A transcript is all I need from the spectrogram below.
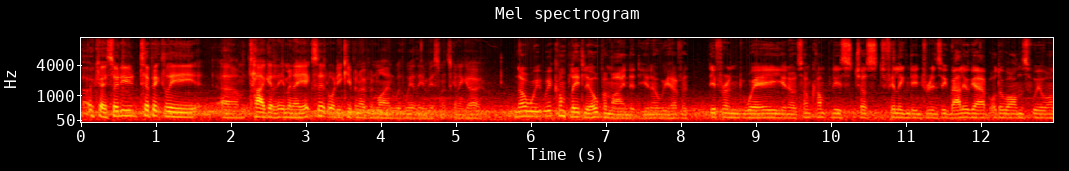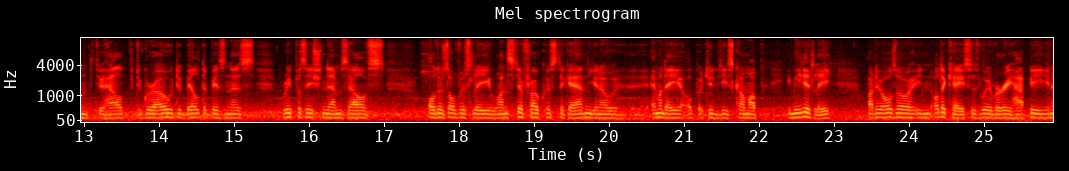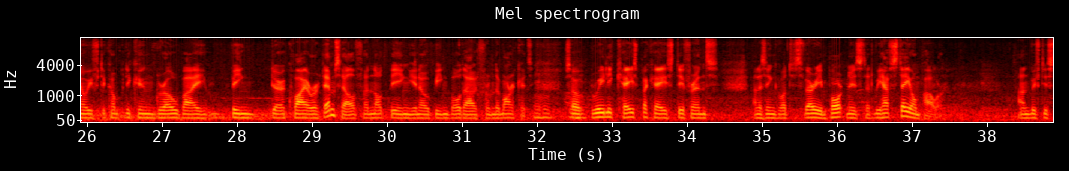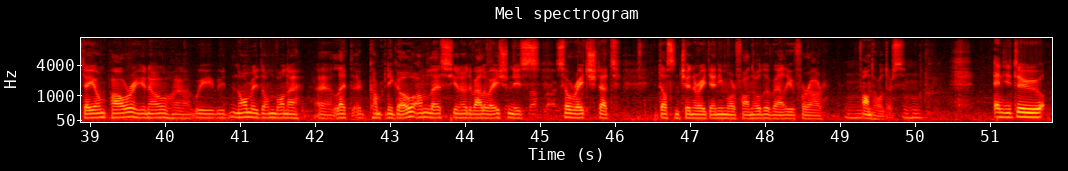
Okay, so do you typically um, target an M&A exit, or do you keep an open mind with where the investment's going to go? No, we, we're completely open-minded. You know, we have a different way. You know, some companies just filling the intrinsic value gap. Other ones we want to help to grow, to build the business, reposition themselves. Others, obviously, once they're focused again, you know, M&A opportunities come up immediately but also in other cases we're very happy you know if the company can grow by being the acquirer themselves and not being you know being bought out from the market mm-hmm. so mm-hmm. really case by case different and i think what is very important is that we have stay on power and with the stay on power you know uh, we, we normally don't want to uh, let a company go unless you know the valuation is so rich that it doesn't generate any more fundholder value for our mm-hmm. fundholders mm-hmm. and you do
